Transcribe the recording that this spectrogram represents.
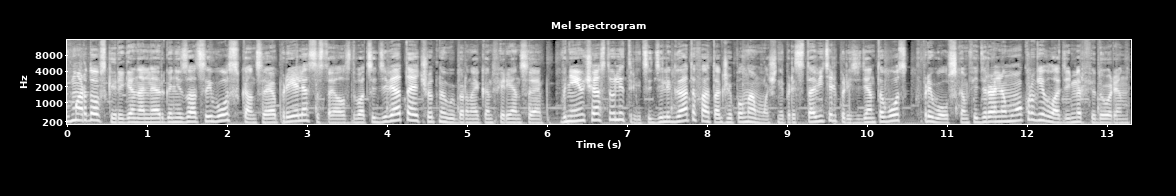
В Мордовской региональной организации ВОЗ в конце апреля состоялась 29-я отчетно-выборная конференция. В ней участвовали 30 делегатов, а также полномочный представитель президента ВОЗ в Приволжском федеральном округе Владимир Федорин.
